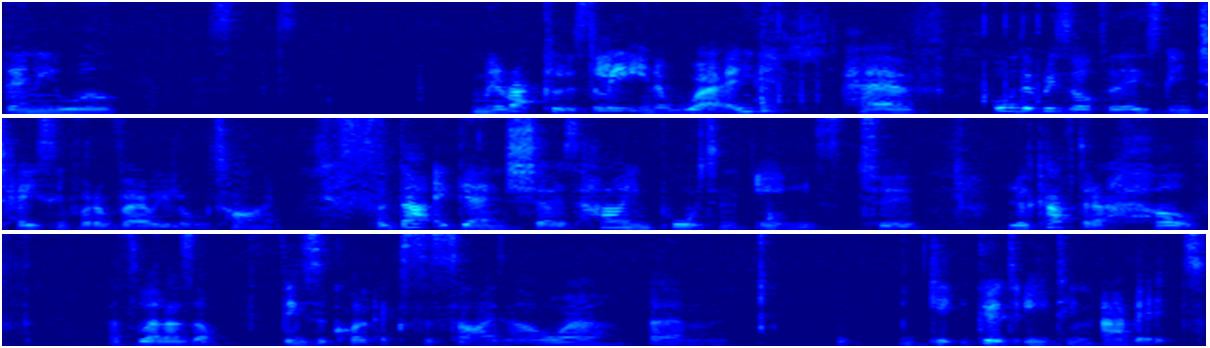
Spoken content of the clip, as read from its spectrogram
then it will miraculously, in a way, have all the results that he's been chasing for a very long time. So that again shows how important it is to look after our health as well as our physical exercise, our um, good eating habits.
